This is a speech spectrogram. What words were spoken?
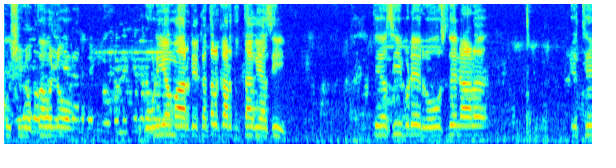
ਕੁਝ ਲੋਕਾਂ ਵੱਲੋਂ ਗੋਲੀਆਂ ਮਾਰ ਕੇ ਕਤਲ ਕਰ ਦਿੱਤਾ ਗਿਆ ਸੀ, ਤੇ ਅਸੀਂ ਬੜੇ ਰੋਸ ਦੇ ਨਾਲ ਇੱਥੇ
